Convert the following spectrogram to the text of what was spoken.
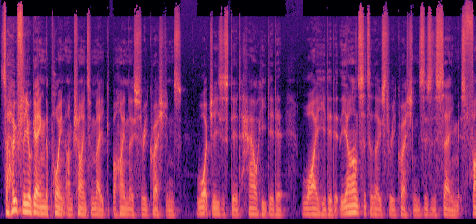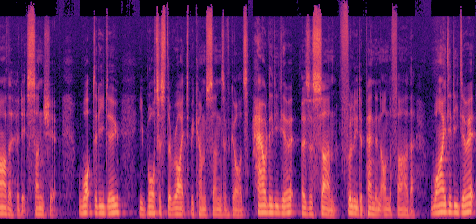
So, hopefully, you're getting the point I'm trying to make behind those three questions what Jesus did, how he did it, why he did it. The answer to those three questions is the same it's fatherhood, it's sonship. What did he do? He brought us the right to become sons of God. How did he do it? As a son, fully dependent on the Father. Why did he do it?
